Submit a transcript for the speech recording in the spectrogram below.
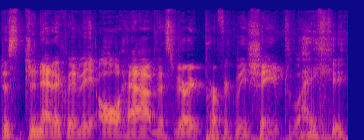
just genetically they all have this very perfectly shaped like.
